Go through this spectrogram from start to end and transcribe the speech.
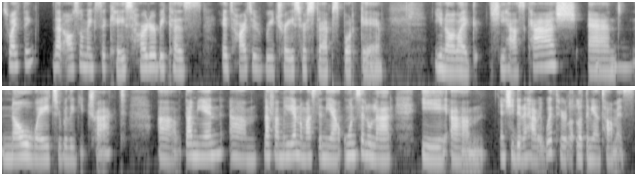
So I think that also makes the case harder because it's hard to retrace her steps porque you know, like she has cash and no way to really be tracked. Um, también um, la familia nomás tenía un celular y um, and she didn't have it with her. Lo, tenía Thomas.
